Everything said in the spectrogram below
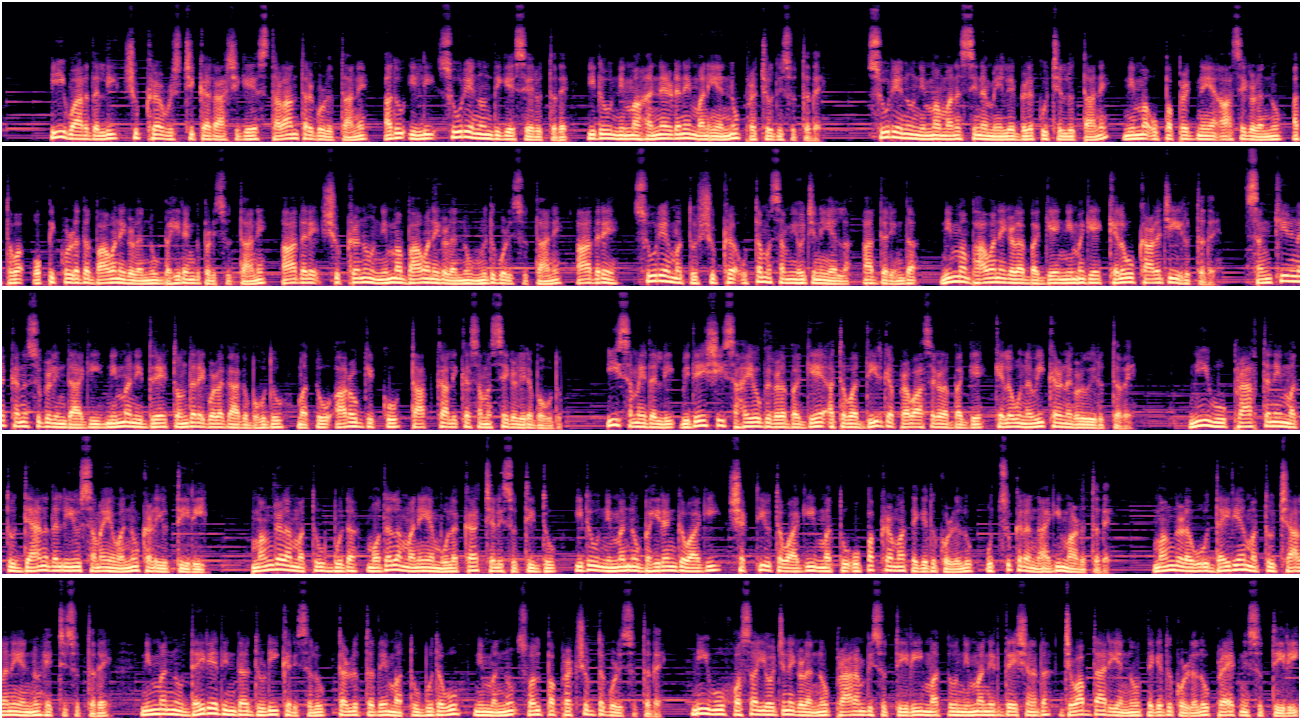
ಈ ವಾರದಲ್ಲಿ ಶುಕ್ರ ವೃಶ್ಚಿಕ ರಾಶಿಗೆ ಸ್ಥಳಾಂತರಗೊಳ್ಳುತ್ತಾನೆ. ಅದು ಇಲ್ಲಿ ಸೂರ್ಯನೊಂದಿಗೆ ಸೇರುತ್ತದೆ. ಇದು ನಿಮ್ಮ ಹನ್ನೆರಡನೇ ಮನೆಯನ್ನು ಪ್ರಚೋದಿಸುತ್ತದೆ. ಸೂರ್ಯನು ನಿಮ್ಮ ಮನಸ್ಸಿನ ಮೇಲೆ ಬೆಳಕು ಚೆಲ್ಲುತ್ತಾನೆ, ನಿಮ್ಮ ಉಪಪ್ರಜ್ಞೆಯ ಆಸೆಗಳನ್ನು ಅಥವಾ ಒಪ್ಪಿಕೊಳ್ಳದ ಭಾವನೆಗಳನ್ನು ಬಹಿರಂಗಪಡಿಸುತ್ತಾನೆ, ಆದರೆ ಶುಕ್ರನು ನಿಮ್ಮ ಭಾವನೆಗಳನ್ನು ಮೃದುಗೊಳಿಸುತ್ತಾನೆ, ಆದರೆ ಸೂರ್ಯ ಮತ್ತು ಶುಕ್ರ ಉತ್ತಮ ಸಂಯೋಜನೆಯಲ್ಲ, ಆದ್ದರಿಂದ ನಿಮ್ಮ ಭಾವನೆಗಳ ಬಗ್ಗೆ ನಿಮಗೆ ಕೆಲವು ಕಾಳಜಿ ಇರುತ್ತದೆ. ಸಂಕೀರ್ಣ ಕನಸುಗಳಿಂದಾಗಿ ನಿಮ್ಮ ನಿದ್ರೆ ತೊಂದರೆಗೊಳಗಾಗಬಹುದು ಮತ್ತು ಆರೋಗ್ಯಕ್ಕೂ ತಾತ್ಕಾಲಿಕ ಸಮಸ್ಯೆಗಳಿರಬಹುದು. ಈ ಸಮಯದಲ್ಲಿ ವಿದೇಶಿ ಸಹಯೋಗಗಳ ಬಗ್ಗೆ ಅಥವಾ ದೀರ್ಘ ಪ್ರವಾಸಗಳ ಬಗ್ಗೆ ಕೆಲವು ನವೀಕರಣಗಳು ಇರುತ್ತವೆ. ನೀವು ಪ್ರಾರ್ಥನೆ ಮತ್ತು ಧ್ಯಾನದಲ್ಲಿಯೂ ಸಮಯವನ್ನು ಕಳೆಯುತ್ತೀರಿ. ಮಂಗಳ ಮತ್ತು ಬುಧ ಮೊದಲ ಮನೆಯ ಮೂಲಕ ಚಲಿಸುತ್ತಿದ್ದು, ಇದು ನಿಮ್ಮನ್ನು ಬಹಿರಂಗವಾಗಿ, ಶಕ್ತಿಯುತವಾಗಿ ಮತ್ತು ಉಪಕ್ರಮ ತೆಗೆದುಕೊಳ್ಳಲು ಉತ್ಸುಕರನ್ನಾಗಿ ಮಾಡುತ್ತದೆ. ಮಂಗಳವು ಧೈರ್ಯ ಮತ್ತು ಚಾಲನೆಯನ್ನು ಹೆಚ್ಚಿಸುತ್ತದೆ, ನಿಮ್ಮನ್ನು ಧೈರ್ಯದಿಂದ ದೃಢೀಕರಿಸಲು ತಳ್ಳುತ್ತದೆ ಮತ್ತು ಬುಧವು ನಿಮ್ಮನ್ನು ಸ್ವಲ್ಪ ಪ್ರಕ್ಷುಬ್ಧಗೊಳಿಸುತ್ತದೆ. ನೀವು ಹೊಸ ಯೋಜನೆಗಳನ್ನು ಪ್ರಾರಂಭಿಸುತ್ತೀರಿ ಮತ್ತು ನಿಮ್ಮ ನಿರ್ದೇಶನದ ಜವಾಬ್ದಾರಿಯನ್ನು ತೆಗೆದುಕೊಳ್ಳಲು ಪ್ರಯತ್ನಿಸುತ್ತೀರಿ.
